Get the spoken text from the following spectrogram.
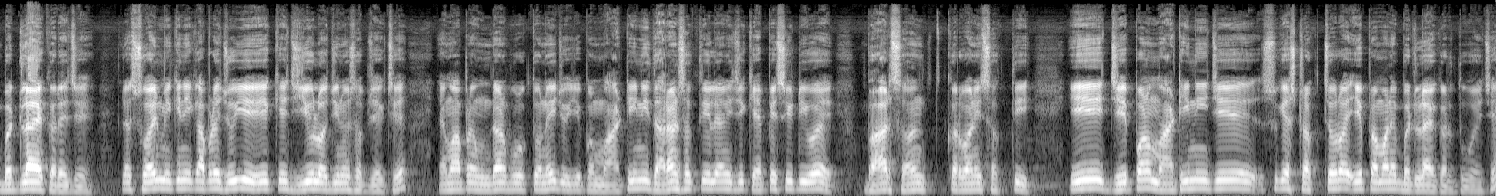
બદલાયા કરે છે. એટલે સોઇલ મિકેનિક આપણે જોઈએ એ કે જીઓલોજીનો સબ્જેક્ટ છે. એમાં આપણે ઊંડાણપૂર્વક તો નહીં જોઈએ, પણ માટીની ધારણ શક્તિ એટલે એની જે કેપેસિટી હોય, ભાર સહન કરવાની શક્તિ એ જે પણ માટીની જે શું કે સ્ટ્રક્ચર હોય એ પ્રમાણે બદલાયા કરતું હોય છે.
